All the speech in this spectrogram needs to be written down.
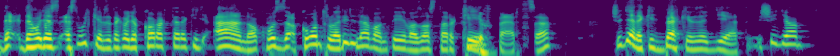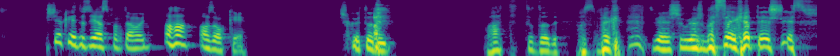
De, de hogy ez, ezt úgy képzeltek, hogy a karakterek így állnak, hozzá a kontroller így le van téve az asztalra két perce, és a gyerek így bekérdez egy ilyet, és így a, és a kérdező azt mondta, hogy aha, az oké. Okay. És akkor tudod, így, hát tudod, az meg milyen súlyos beszélgetés, és,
